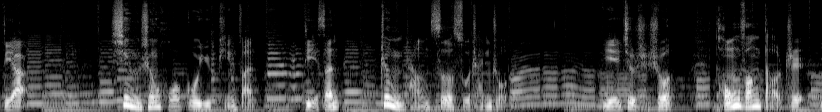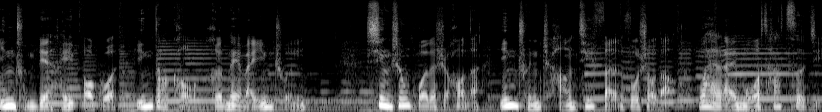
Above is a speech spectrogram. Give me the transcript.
第二，性生活过于频繁；第三，正常色素沉着，也就是说，同房导致阴唇变黑，包括阴道口和内外阴唇。性生活的时候呢，阴唇长期反复受到外来摩擦刺激，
